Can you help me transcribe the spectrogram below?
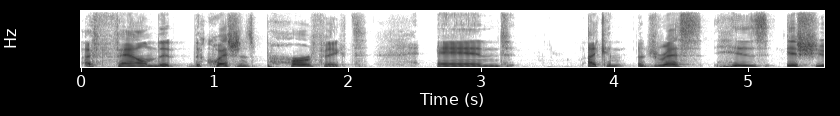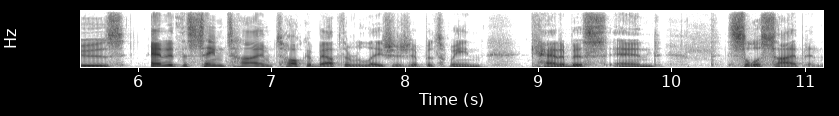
I found that the question's perfect, and I can address his issues and at the same time talk about the relationship between cannabis and psilocybin.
